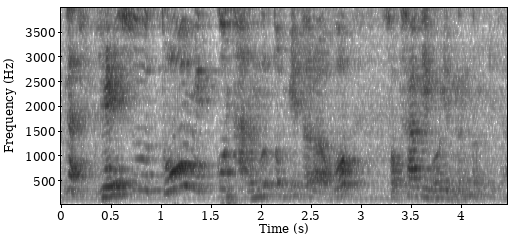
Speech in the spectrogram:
그러니까 예수도 믿고 다른 것도 믿으라고 속삭이고 있는 겁니다.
